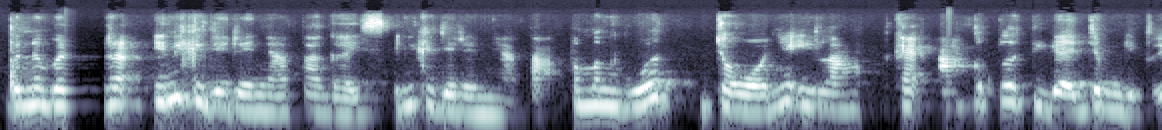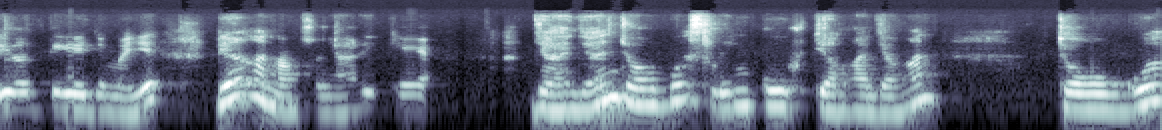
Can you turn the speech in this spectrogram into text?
bener-bener ini kejadian nyata guys ini kejadian nyata temen gue cowoknya hilang kayak anggaplah tiga jam gitu hilang tiga jam aja dia akan langsung nyari kayak jangan-jangan cowok gue selingkuh jangan-jangan cowok gue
